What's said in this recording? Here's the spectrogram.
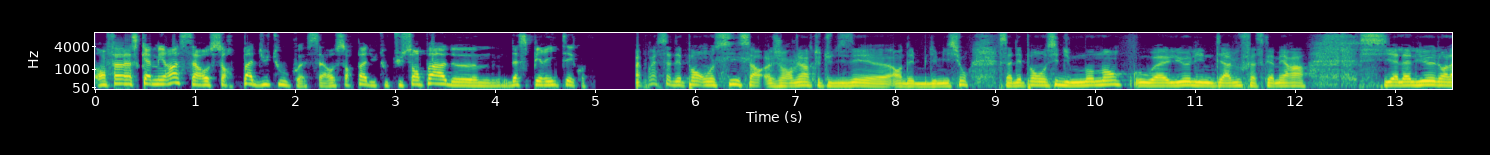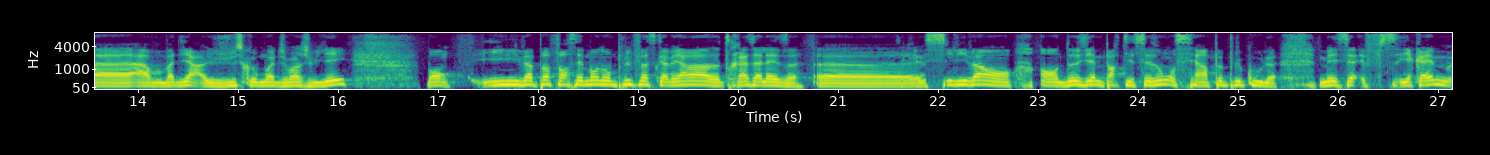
en face caméra, ça ressort pas du tout, quoi. Ça ressort pas du tout. Tu sens pas de d'aspérité, quoi. Après, ça dépend aussi, ça, je reviens à ce que tu disais euh, en début d'émission, ça dépend aussi du moment où a lieu l'interview face caméra. Si elle a lieu dans la, on va dire, jusqu'au mois de juin, juillet, bon, il va pas forcément non plus face caméra euh, très à l'aise. Euh, S'il y va en, en deuxième partie de saison, c'est un peu plus cool. Mais il y a quand même,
